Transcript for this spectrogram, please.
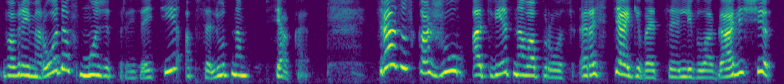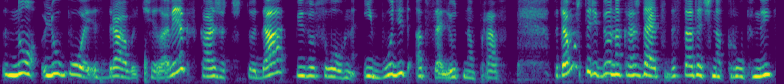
во время родов может произойти абсолютно всякое. Сразу скажу ответ на вопрос, растягивается ли влагалище, но любой здравый человек скажет, что да, безусловно, и будет абсолютно прав. Потому что ребенок рождается достаточно крупный,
